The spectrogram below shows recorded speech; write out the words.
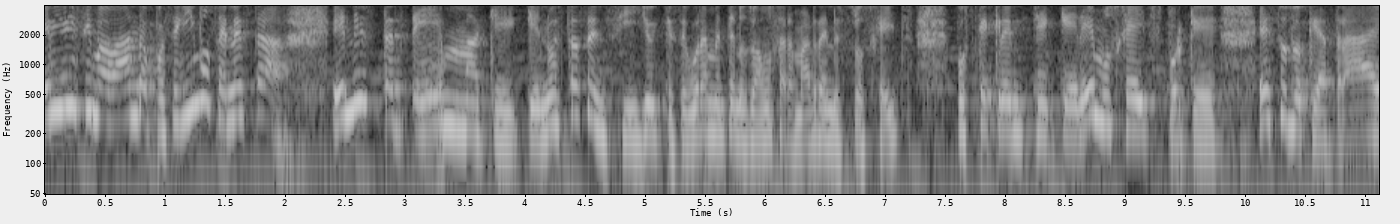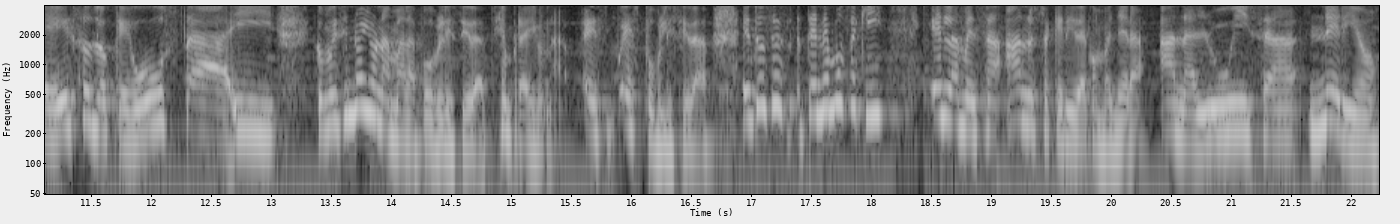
Queridísima banda, pues seguimos en esta, en este tema que, que, no está sencillo y que seguramente nos vamos a armar de nuestros hates. Pues que creen que queremos hates porque eso es lo que atrae, eso es lo que gusta. Y como dicen, no hay una mala publicidad, siempre hay una, es, es publicidad. Entonces, tenemos aquí en la mesa a nuestra querida compañera Ana Luisa Nerio.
